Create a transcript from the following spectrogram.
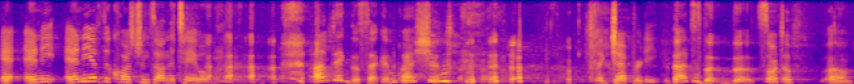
A- any, any of the questions on the table? I'll take the second question. like Jeopardy. That's the, the sort of, um,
